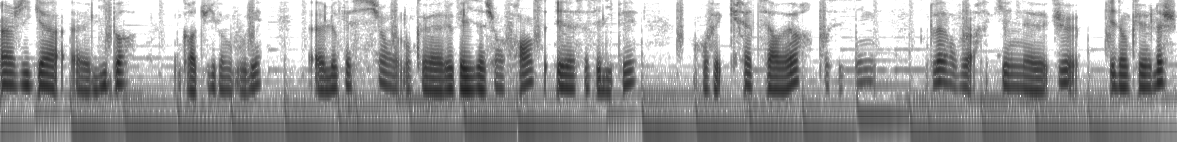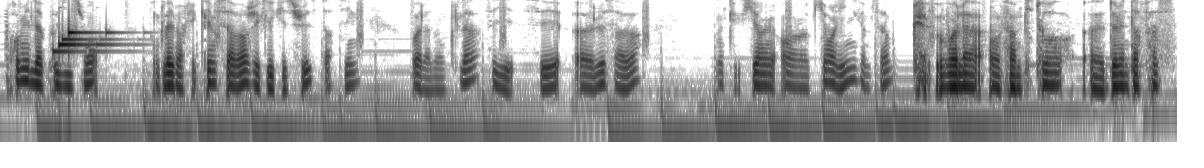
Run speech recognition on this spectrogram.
1 giga euh, libre, gratuit comme vous voulez. Euh, location, donc localisation en France, et là ça c'est l'IP. Donc on fait create server, processing. Donc là on voit qu'il y a une queue. Et donc là je suis premier de la position. Donc là il est marqué claim server, j'ai cliqué dessus, starting. Voilà, donc là ça y est, c'est le serveur donc, qui, est en, qui en ligne comme ça. voilà, on va faire un petit tour euh, de l'interface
